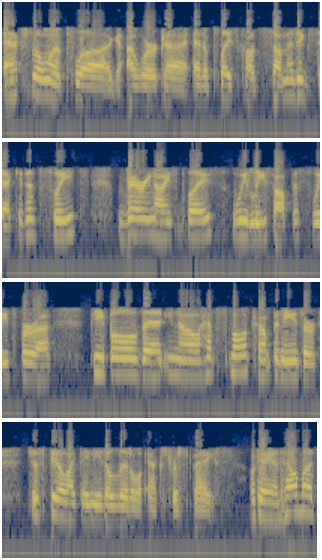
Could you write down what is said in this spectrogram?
Excellent plug. I work uh, at a place called Summit Executive Suites. Very nice place. we lease office suites for uh, people that you know have small companies or just feel like they need a little extra space. Okay, and how much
